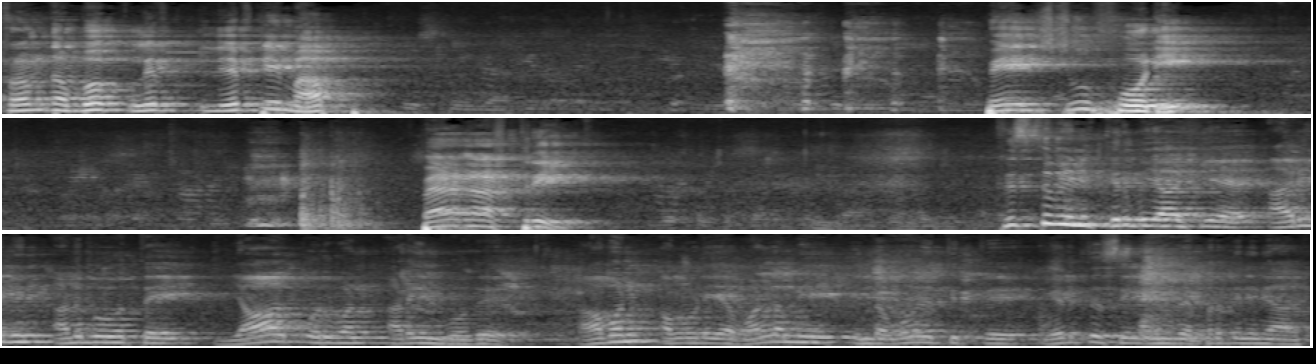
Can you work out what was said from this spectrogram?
from the book Lift, Lift Him Up, Page 240, paragraph 3. கிறிஸ்துவின் கிருபையாகிய அறிவின் அனுபவத்தை யார் ஒருவன் அடையும் போது அவன் அவருடைய வல்லமையை இந்த உலகத்திற்கு எடுத்து செல்கின்ற பிரதிநிதியாக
